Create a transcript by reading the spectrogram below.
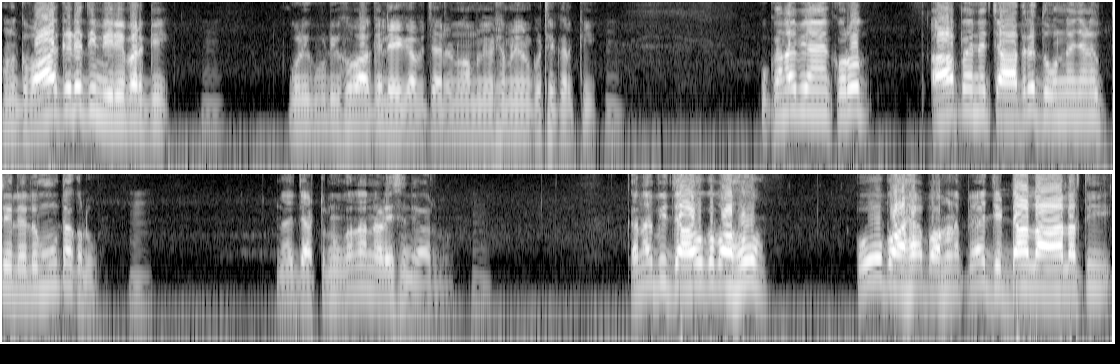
ਹੁਣ ਗਵਾਹ ਕਿਹੜੇ ਸੀ ਮੇਰੇ ਵਰਗੇ? ਹੂੰ। ਗੋਲੀ ਗੂੜੀ ਖਵਾ ਕੇ ਲੈ ਗਿਆ ਵਿਚਾਰੇ ਨੂੰ ਅਮਲੀਆਂ ਠਮਲੀਆਂ ਨੂੰ ਇਕੱਠੇ ਕਰਕੇ। ਹੂੰ। ਉਹ ਕਹਿੰਦਾ ਵੀ ਐਂ ਕਰੋ ਆਪ ਇਹਨੇ ਚਾਦਰੇ ਦੋਨੇ ਜਣੇ ਉੱਤੇ ਲੈ ਲਓ ਮੂੰਹ ਢੱਕ ਲਓ। ਹੂੰ। ਨਾ ਜੱਟ ਨੂੰ ਕਹਿੰਦਾ ਨਾਲੇ ਸੁਨਿਆਰ ਨੂੰ। ਹੂੰ। ਕਹਿੰਦਾ ਵੀ ਜਾਓ ਗਵਾਹੋ। ਉਹ ਬਾਹਿਆ ਬਾਹਣ ਪਿਆ ਜਿੱਡਾ ਲਾਲ ਅਤੀ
